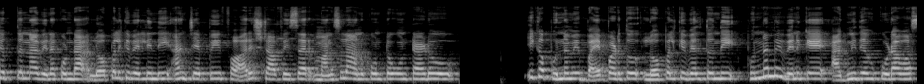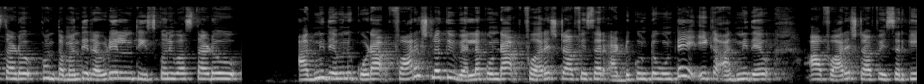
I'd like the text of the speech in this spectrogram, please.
చెప్తున్నా వినకుండా లోపలికి వెళ్ళింది అని చెప్పి ఫారెస్ట్ ఆఫీసర్ మనసులో అనుకుంటూ ఉంటాడు. ఇక పున్నమి భయపడుతూ లోపలికి వెళ్తుంది. పున్నమి వెనుకే అగ్నిదేవ్ కూడా వస్తాడు. కొంతమంది రౌడీలను తీసుకొని వస్తాడు. అగ్నిదేవును కూడా ఫారెస్ట్లోకి వెళ్ళకుండా ఫారెస్ట్ ఆఫీసర్ అడ్డుకుంటూ ఉంటే ఇక అగ్నిదేవ్ ఆ ఫారెస్ట్ ఆఫీసర్కి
